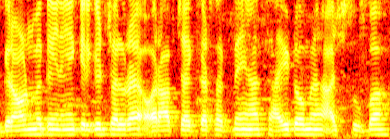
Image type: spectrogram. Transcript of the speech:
ग्राउंड में कहीं ना कहीं क्रिकेट चल रहा है और आप चेक कर सकते हैं यहाँ साइटों में आज सुबह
